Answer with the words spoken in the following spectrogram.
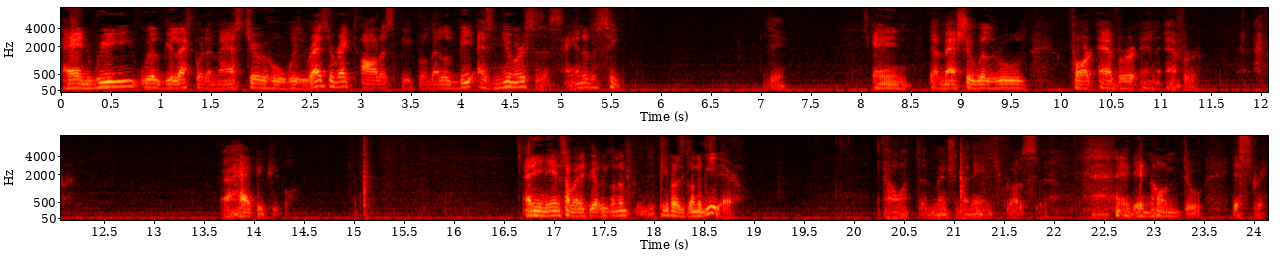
and we will be left with a master who will resurrect all his people that will be as numerous as the sand of the sea. See? And the master will rule forever and ever and ever. A happy people. And he named some of the people, gonna, the people that's going to be there. I want to mention the names because they're known to history.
